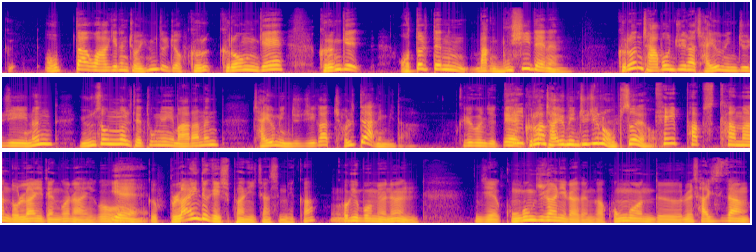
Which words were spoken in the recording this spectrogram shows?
그 없다고 하기는 좀 힘들죠. 그, 그런 게 그런 게 어떨 때는 막 무시되는 그런 자본주의나 자유민주주의는 윤석열 대통령이 말하는 자유민주주의가 절대 아닙니다. 그리고 이제 예, 그런 자유민주주의는 없어요. K-팝 스타만 논란이 된 건 아니고 예. 그 블라인드 게시판이 있지 않습니까? 음. 거기 보면은 이제 공공기관이라든가 공무원들을 사실상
